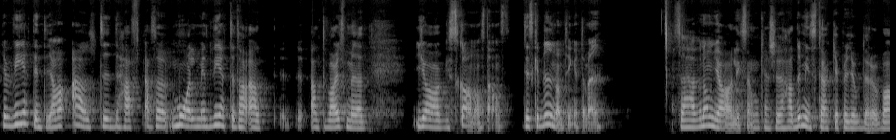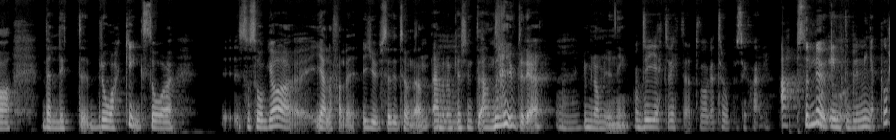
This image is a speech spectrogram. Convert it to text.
Jag vet inte, jag har alltid haft, alltså målmedvetet har alltid, alltid varit för mig att jag ska någonstans. Det ska bli någonting utav mig. Så även om jag liksom kanske hade min stökiga perioder och var väldigt bråkig så så såg jag i alla fall ljuset i tunneln. Mm. Även om kanske inte andra gjorde det mm. i min omgivning. Och det är jätteviktigt att våga tro på sig själv. Absolut. Och inte bli nedpushad.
